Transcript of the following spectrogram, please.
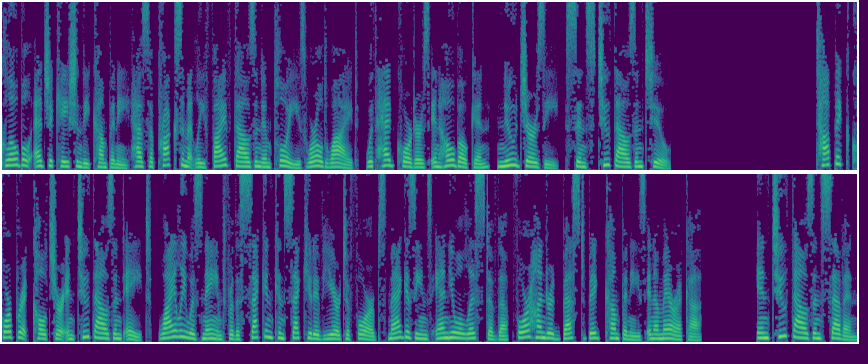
Global Education The company has approximately 5,000 employees worldwide, with headquarters in Hoboken, New Jersey, since 2002. Topic corporate culture In 2008, Wiley was named for the second consecutive year to Forbes magazine's annual list of the 400 Best Big Companies in America. In 2007,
